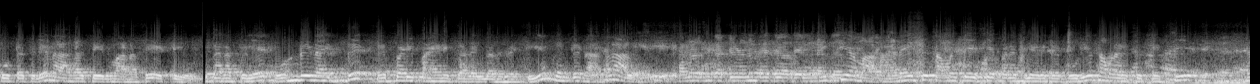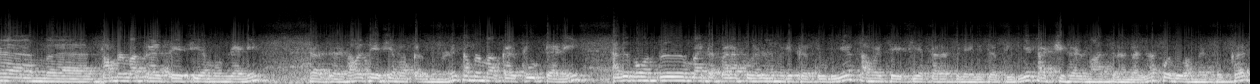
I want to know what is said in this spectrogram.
கூட்டத்திலே நாங்கள் தீர்மானத்தை எட்டியுள்ளோம். தரப்பிலே ஒன்றிணைத்து எப்படி பயணிப்பது என்பது பற்றியும் இன்று நாங்கள் ஆலோசிக்கிறோம். நிச்சயமாக அனைத்து தமிழ் தேசிய பரப்பில் இருக்கக்கூடிய தமிழரசு கட்சி தமிழ் மக்கள் தேசிய முன்னணி தமிழ் தேசிய மக்கள் முன்னணி தமிழ் மக்கள் கூட்டணி அதுபோன்று மற்ற பரப்புகளிலும் இருக்கக்கூடிய தமிழ் தேசிய பரப்பில் இருக்கக்கூடிய கட்சிகள் மாத்திரமல்ல பொது அமைப்புகள்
